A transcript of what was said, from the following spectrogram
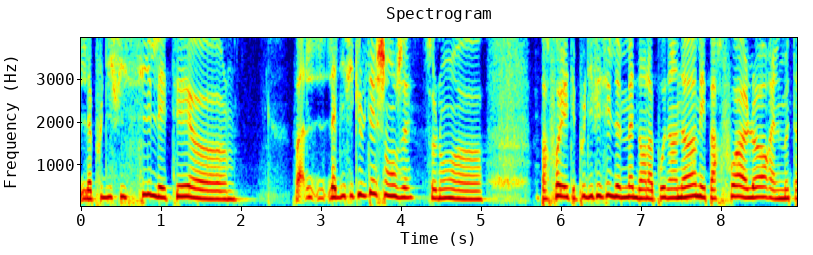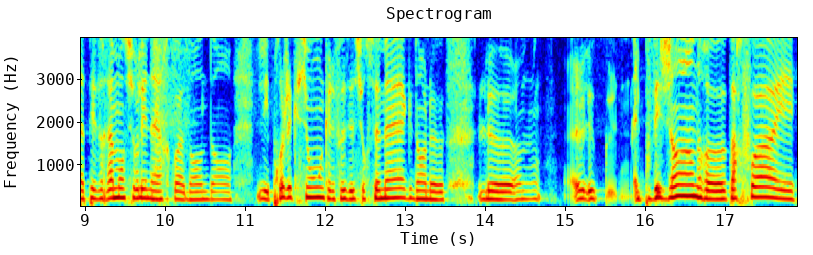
la plus difficile était, la difficulté changeait selon. Parfois, il était plus difficile de me mettre dans la peau d'un homme, et parfois, alors, elle me tapait vraiment sur les nerfs, quoi, dans, les projections qu'elle faisait sur ce mec, dans le, elle pouvait geindre euh, parfois, et,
